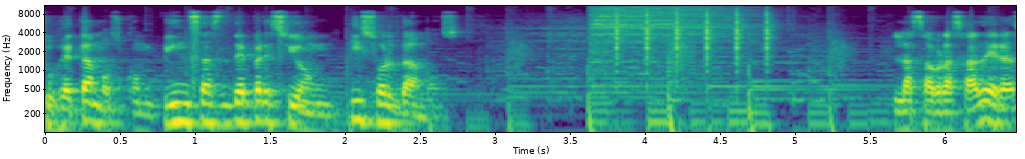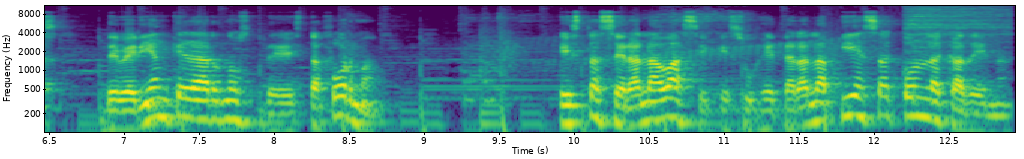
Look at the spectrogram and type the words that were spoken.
Sujetamos con pinzas de presión y soldamos. Las abrazaderas deberían quedarnos de esta forma. Esta será la base que sujetará la pieza con la cadena.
